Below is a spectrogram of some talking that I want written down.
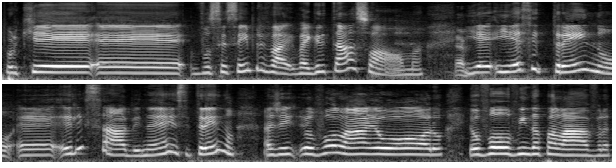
porque é, você sempre vai, vai gritar a sua alma. É. E, é- e esse treino, é, ele sabe, né? Esse treino, a gente, eu vou lá, eu oro, eu vou ouvindo a palavra.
